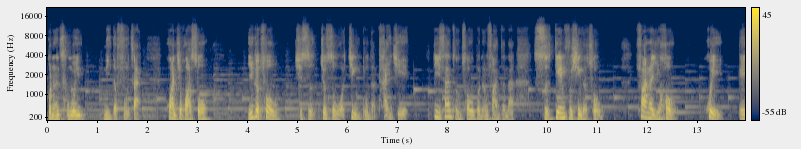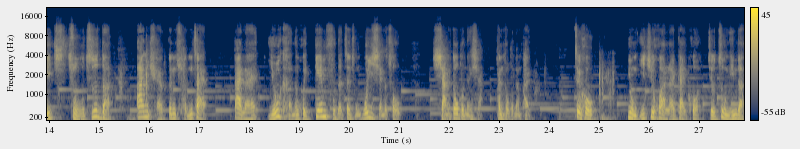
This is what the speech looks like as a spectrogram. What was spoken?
不能成为你的负债。换句话说，一个错误其实就是我进步的台阶。第三种错误不能犯的呢，是颠覆性的错误，犯了以后会给组织的安全跟存在带来有可能会颠覆的这种危险的错误，想都不能想，碰都不能碰。最后。用一句话来概括，就著名的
